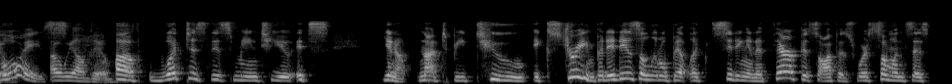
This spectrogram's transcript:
voice Oh, we all do. of what does this mean to you it's you know not to be too extreme but it is a little bit like sitting in a therapist's office where someone says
